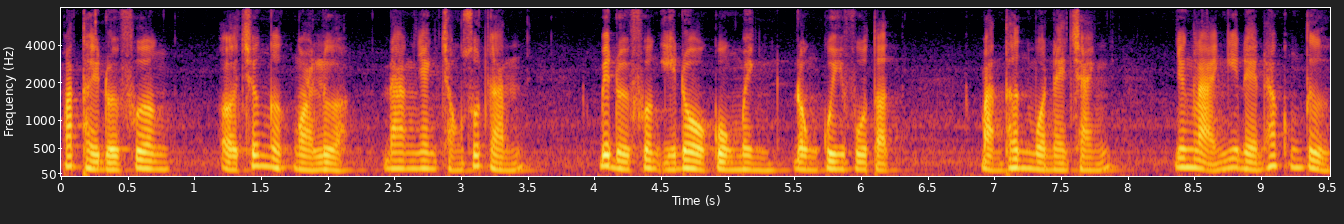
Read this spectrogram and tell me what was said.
Mắt thấy đối phương Ở trước ngực ngoài lửa Đang nhanh chóng rút ngắn, Biết đối phương ý đồ cùng mình đồng quy vô tận. Bản thân muốn né tránh, Nhưng lại nghĩ đến hắc công tử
